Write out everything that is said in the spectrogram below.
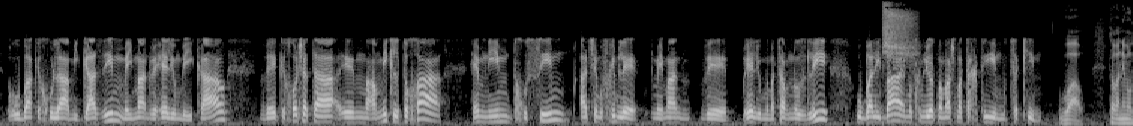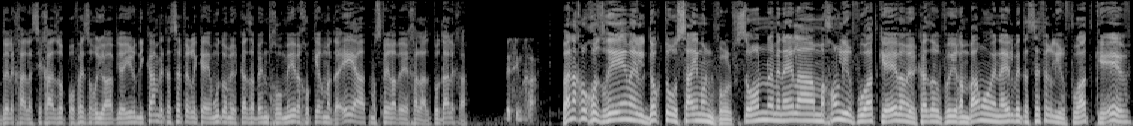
רובה ככולה מגזים, מימן והליום בעיקר, וככל שאתה אה, מעמיק לתוכה, הם נהיים דחוסים עד שהם הופכים למימן והליום במצב נוזלי, ובליבה הם הופכים להיות ממש מתכתיים, מוצקים. וואו. טוב, אני מודה לך על השיחה הזו, פרופסור יואב יאיר, דיקן בית הספר לקיימות במרכז הבינתחומי וחוקר מדעי האטמוספירה וחלל. תודה לך. בשמחה. ואנחנו חוזרים אל דוקטור סיימון וולפסון, מנהל המכון לרפואת כאב, המרכז הרפואי רמב"ם, ומנהל בית הספר לרפואת כאב.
